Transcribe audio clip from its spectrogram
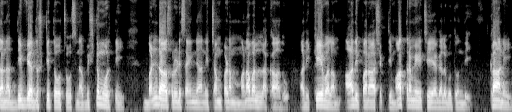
తన దివ్య దృష్టితో చూసిన విష్ణుమూర్తి బండాసురుడి సైన్యాన్ని చంపడం మన వల్ల కాదు. అది కేవలం ఆదిపరాశక్తి మాత్రమే చేయగలుగుతుంది. కానీ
